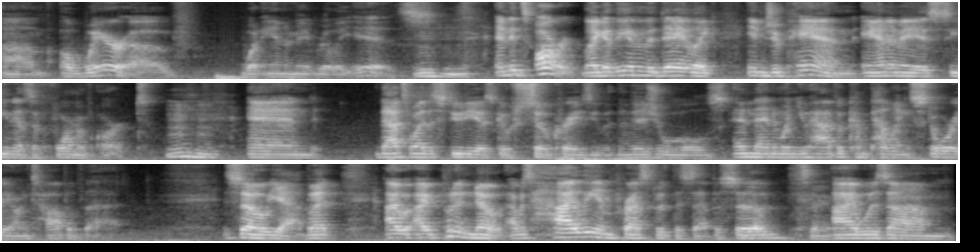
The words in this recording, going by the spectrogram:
um, aware of what anime really is Mhm. and it's art like at the end of the day like in japan anime is seen as a form of art Mhm. and that's why the studios go so crazy with the visuals and then when you have a compelling story on top of that so yeah but i, I put a note i was highly impressed with this episode Yep, i was um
